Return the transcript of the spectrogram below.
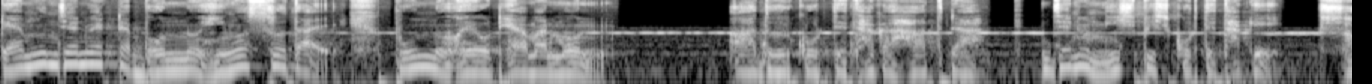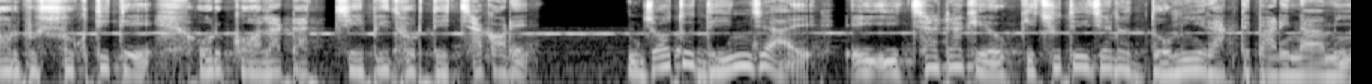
কেমন যেন একটা বন্য হিংস্রতায় পূর্ণ হয়ে ওঠে আমার মন। আদর করতে থাকা হাতটা যেন নিষ্পিস করতে থাকে। সর্বশক্তিতে ওর গলাটা চেপে ধরতে ইচ্ছা করে। যত দিন যায়, এই ইচ্ছাটাকেও কিছুতেই যেন দমিয়ে রাখতে পারি না আমি।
